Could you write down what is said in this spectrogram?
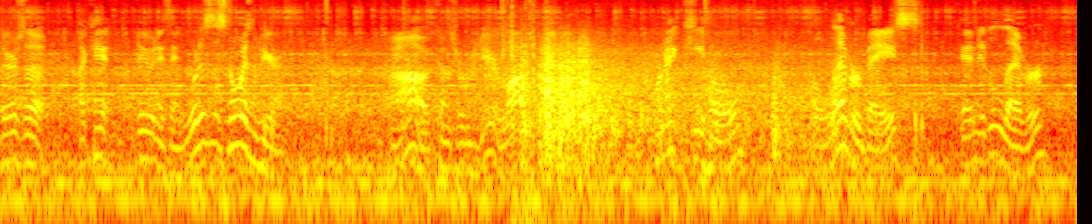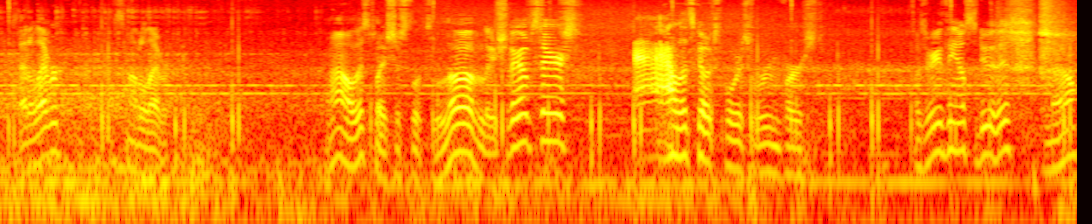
There's a... I can't do anything. What is this noise I'm hearing? Oh, it comes from here. Locked panel. Ornate keyhole. A lever base. Okay, I need a lever. Is that a lever? It's not a lever. Wow, this place just looks lovely. Should I go upstairs? Ah, let's go explore this room first. Was there anything else to do with this? No.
